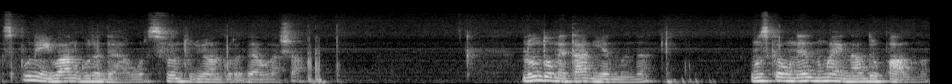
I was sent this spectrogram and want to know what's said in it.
Spune Ioan Gură de Aur, Sfântul Ioan Gură de Aur așa. Luând o metanie în mână, un scăunel numai înalt de o palmă,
